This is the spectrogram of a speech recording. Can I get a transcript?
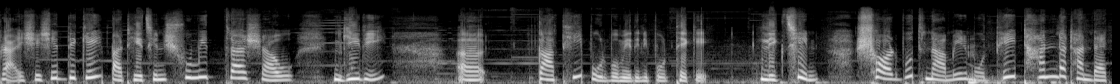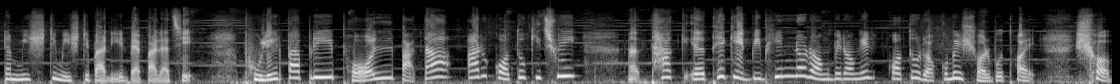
প্রায় শেষের দিকে পাঠিয়েছেন সুমিত্রা সাউ গিরি কাঁথি পূর্ব মেদিনীপুর থেকে। লিখছেন, শরবত নামের মধ্যেই ঠান্ডা ঠান্ডা একটা মিষ্টি মিষ্টি পানীয়ের ব্যাপার আছে। ফুলের পাপড়ি, ফল, পাতা, আর কত কিছুই থাক বিভিন্ন রং বেরঙের কত রকমের শরবত হয়। সব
